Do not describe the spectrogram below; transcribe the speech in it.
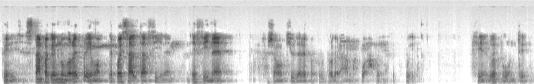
Quindi stampa che il numero è primo e poi salta a fine. E fine facciamo chiudere proprio il programma qua. Quindi qui, fine due punti,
